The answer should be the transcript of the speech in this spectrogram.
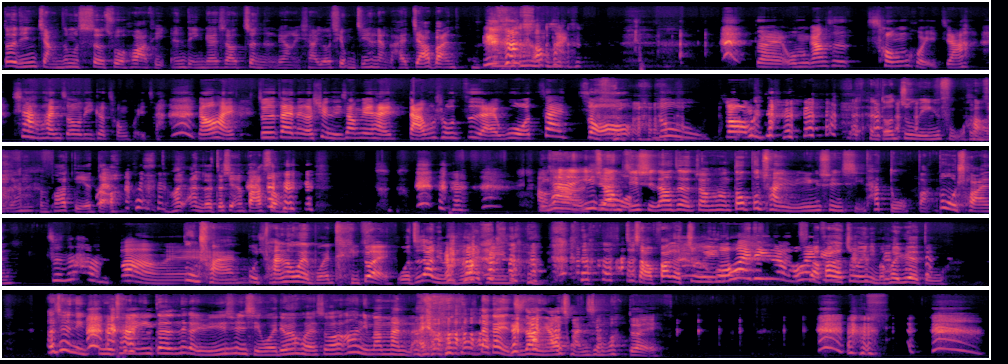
都已经讲这么社畜的话题，ending 应该是要正能量一下。尤其我们今天两个还加班，对，我们刚刚是冲回家，下班之后立刻冲回家，然后还就是在那个讯息上面还打不出字来，我在走 路中。很多注音符号这样。很怕跌倒，赶快按了就先发送。你看，医希望我生即使到这个状况都不传语音讯息，他多棒！不传，真的很棒哎、不传，不传了我也不会听。对我知道你们不会听，至少发个注音，我会听的，我会至少发个听。注音，你们会阅读。而且你你传一个那个语音讯息，我一定会回说，哦，你慢慢来，大概也知道你要传什么。对，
